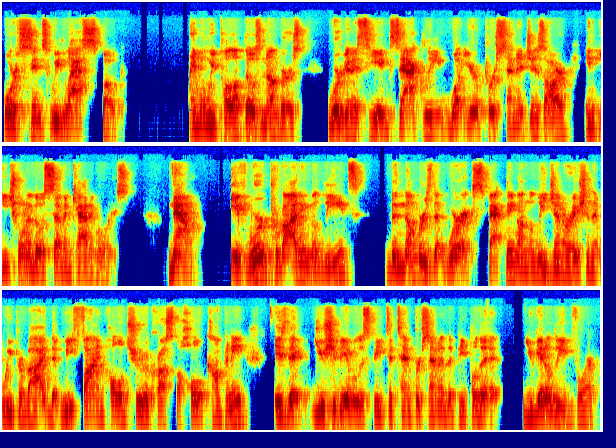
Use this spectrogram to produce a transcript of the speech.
or since we last spoke. And when we pull up those numbers, we're going to see exactly what your percentages are in each one of those seven categories. Now, if we're providing the leads, the numbers that we're expecting on the lead generation that we provide that we find hold true across the whole company is that you should be able to speak to 10% of the people that you get a lead for.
